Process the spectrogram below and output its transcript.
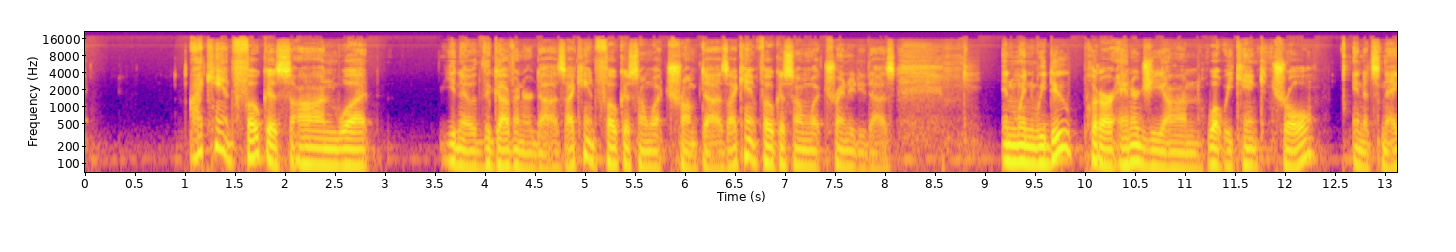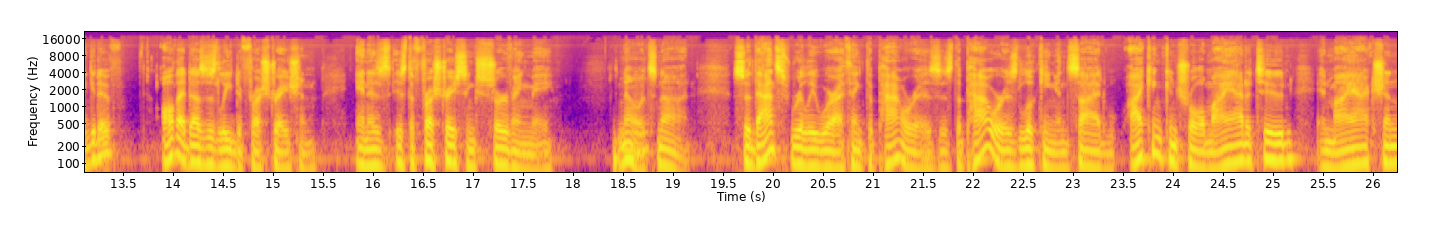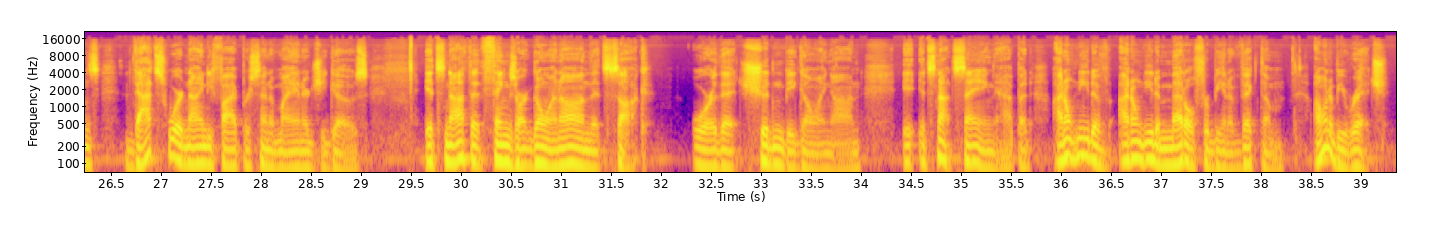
I can't focus on what you know the governor does. I can't focus on what Trump does. I can't focus on what Trinity does. And when we do put our energy on what we can't control and it's negative, all that does is lead to frustration. And is is the frustration serving me? No, mm-hmm. it's not. So that's really where I think the power is. Is the power is looking inside. I can control my attitude and my actions. That's where 95% of my energy goes. It's not that things aren't going on that suck or that shouldn't be going on. It, it's not saying that, but I don't need a I don't need a medal for being a victim. I want to be rich.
